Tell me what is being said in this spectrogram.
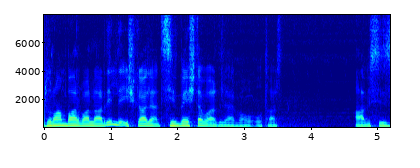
duran barbarlar değil de işgal eden. Civ 5'te vardı galiba o, o tarz. Abi siz,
